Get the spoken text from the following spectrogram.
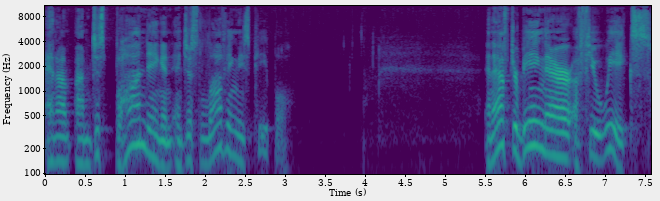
and I'm, I'm just bonding and, and just loving these people. And after being there a few weeks,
